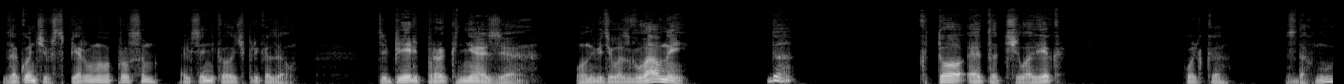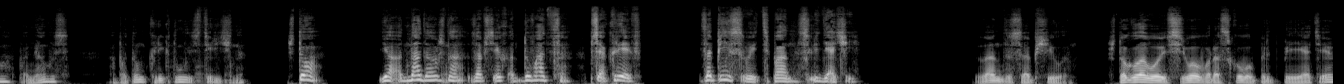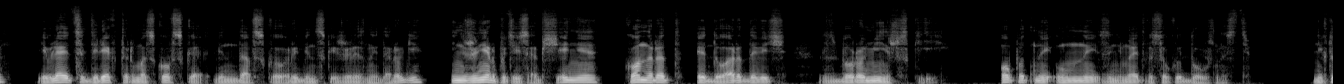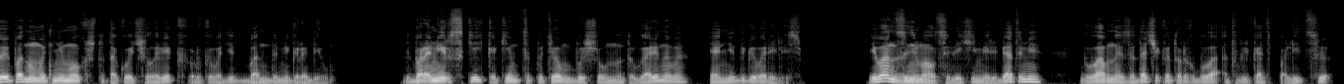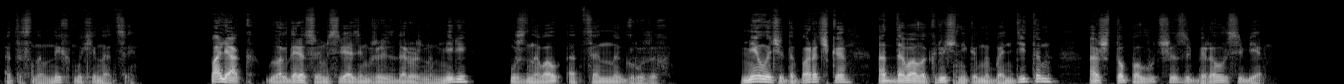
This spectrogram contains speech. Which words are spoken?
Закончив с первым вопросом, Алексей Николаевич приказал. — Теперь про князя. Он ведь у вас главный? — Да. — Кто этот человек? Полька вздохнула, помялась, а потом крикнула истерично. — Что? Я одна должна за всех отдуваться, вся кревь. Записывайте, пан следячий. Ванда сообщила, что главой всего воровского предприятия является директор Московско-Виндавско-Рыбинской железной дороги, инженер путей сообщения Конрад Эдуардович Сборомирский. Опытный, умный, занимает высокую должность. Никто и подумать не мог, что такой человек руководит бандами грабил. Сборомирский каким-то путем вышел на Тугаринова и они договорились. Иван занимался лихими ребятами, главная задача которых была отвлекать полицию от основных махинаций. Поляк, благодаря своим связям в железнодорожном мире, узнавал о ценных грузах. Мелочь эта парочка отдавала ключникам и бандитам, а что получше забирала себе.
